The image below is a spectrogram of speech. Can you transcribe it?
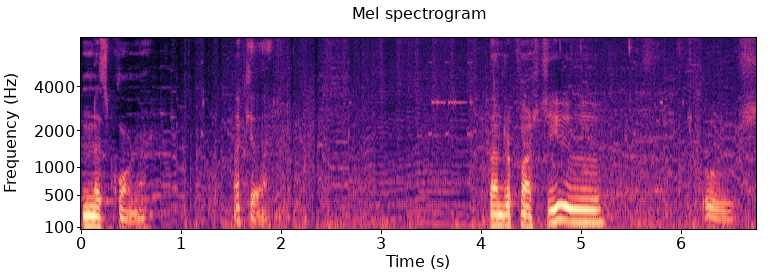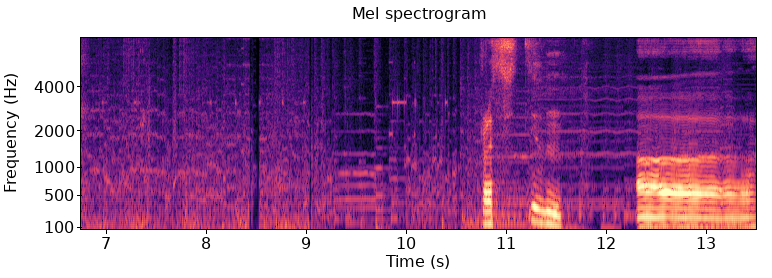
In this corner. Okay. Thunder punched you. Oosh. Preston. Uh.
